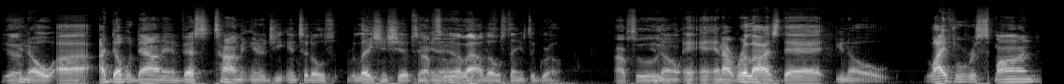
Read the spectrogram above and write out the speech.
Yeah. You know, uh, I double down and invest time and energy into those relationships and, and allow those things to grow. Absolutely. You know, and, and I realized that you know life will respond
